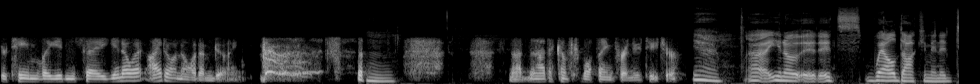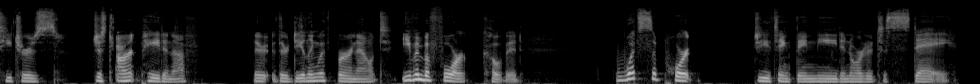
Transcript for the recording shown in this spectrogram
your team lead and say, "You know what? I don't know what I'm doing." mm. Not not a comfortable thing for a new teacher. Yeah, uh, you know it, it's well documented. Teachers just aren't paid enough. They're they're dealing with burnout even before COVID. What support do you think they need in order to stay?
